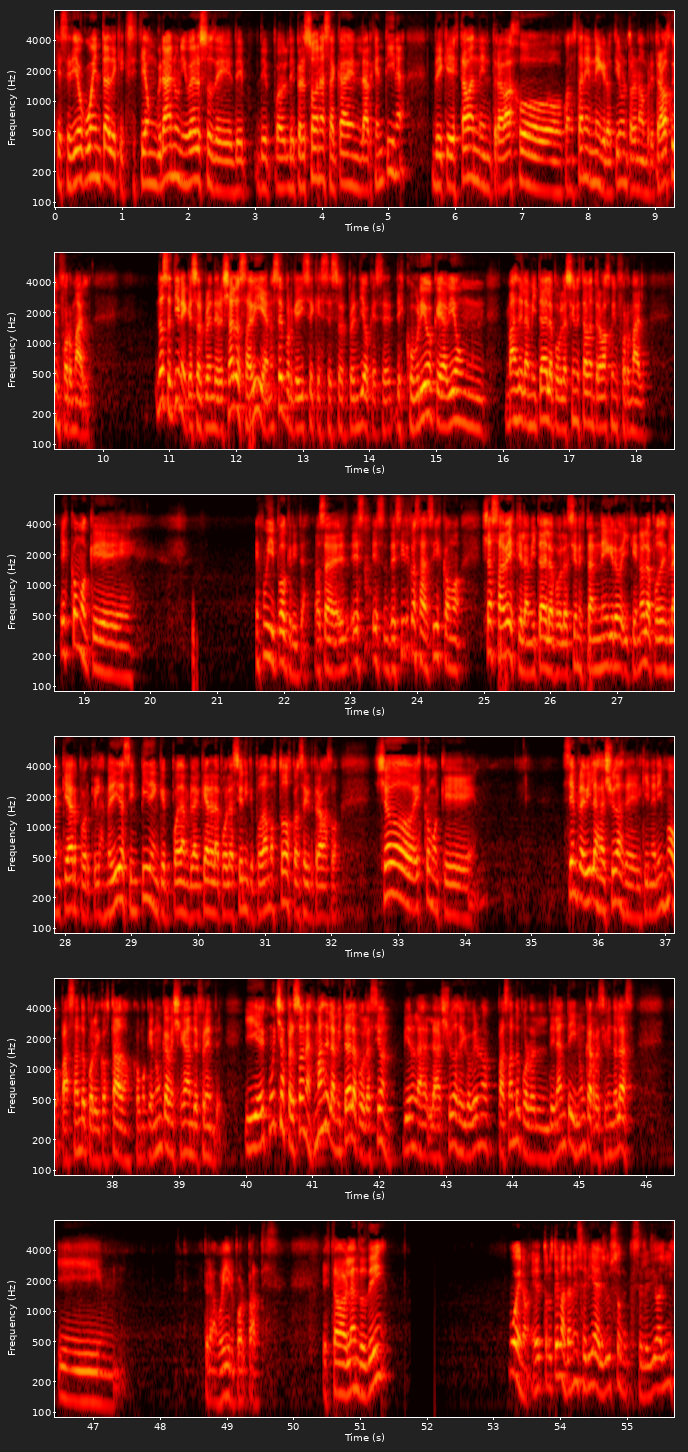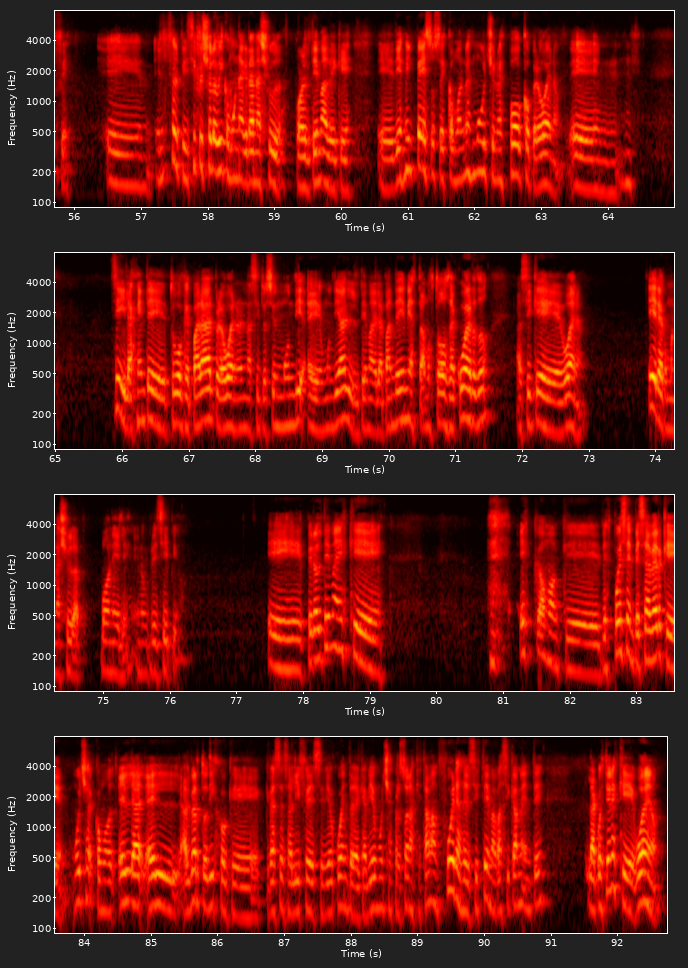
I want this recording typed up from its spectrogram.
que se dio cuenta de que existía un gran universo de, de, personas acá en la Argentina, de que estaban en trabajo, cuando están en negro, tiene otro nombre, trabajo informal. No se tiene que sorprender, ya lo sabía, no sé por qué dice que se sorprendió, que se descubrió que había un más de la mitad de la población estaba en trabajo informal. Es como que es muy hipócrita. O sea, es, es, decir cosas así es como, ya sabes que la mitad de la población está en negro y que no la podés blanquear porque las medidas impiden que puedan blanquear a la población y que podamos todos conseguir trabajo. Yo es como que siempre vi las ayudas del kirchnerismo pasando por el costado, como que nunca me llegaban de frente. Y muchas personas, más de la mitad de la población, vieron las ayudas del gobierno pasando por el delante y nunca recibiéndolas. Y... Espera, voy a ir por partes estaba hablando de... Bueno, otro tema también sería el uso que se le dio al IFE. Eh, el IFE al principio yo lo vi como una gran ayuda, por el tema de que eh, 10 mil pesos es como no es mucho, no es poco, pero bueno. Eh, sí, la gente tuvo que parar, pero bueno, en una situación eh, mundial, el tema de la pandemia, estamos todos de acuerdo. Así que bueno, era como una ayuda. ponele en un principio. Pero el tema es que es como que después empecé a ver que muchas, como él, él, Alberto dijo que gracias al IFE se dio cuenta de que había muchas personas que estaban fuera del sistema, básicamente. La cuestión es que, bueno,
